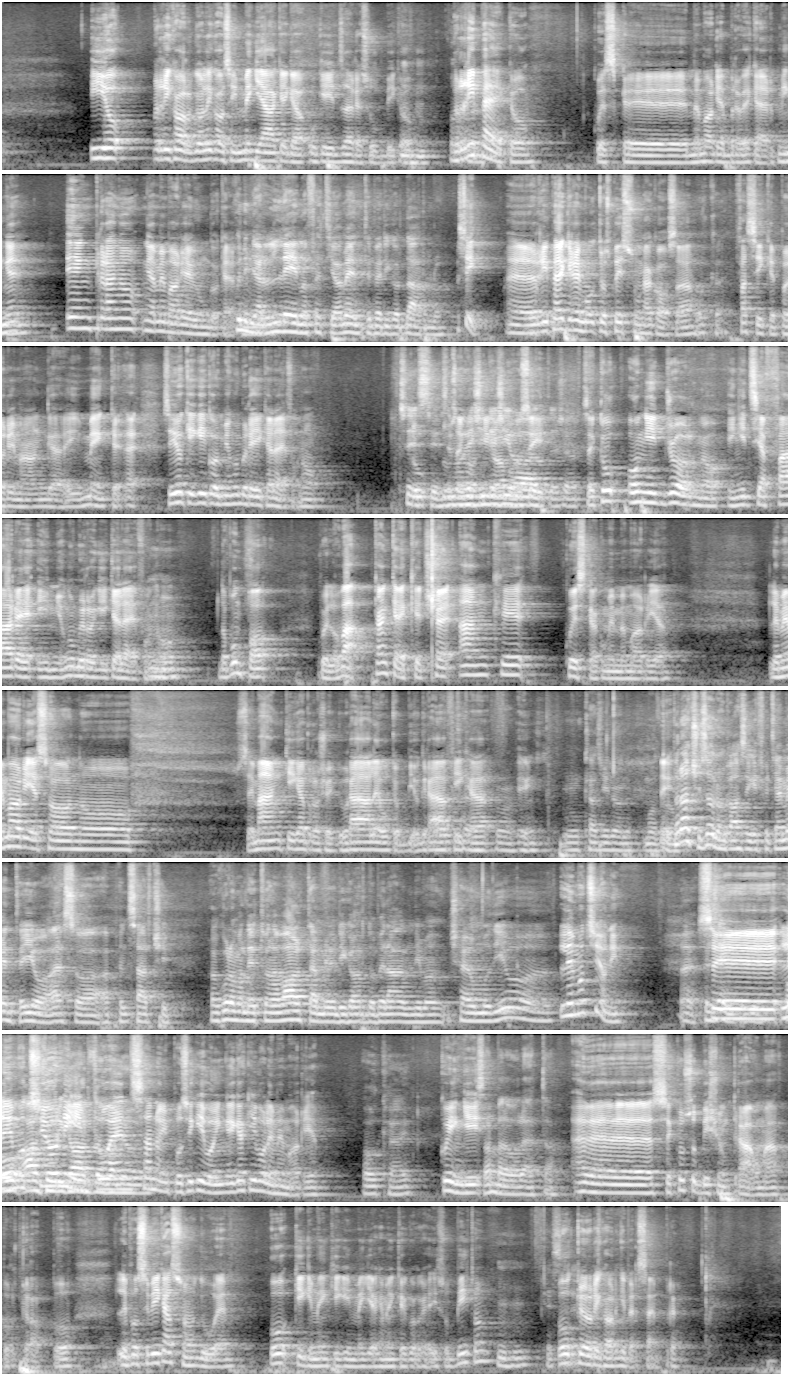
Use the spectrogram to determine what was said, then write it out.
Io ricordo le cose immediate da utilizzare subito. Ok. Ripeto queste memorie a breve termine, entrano nella memoria a lungo termine. Quindi mi alleno effettivamente per ricordarlo. Sì, eh, ripetere molto spesso una cosa Ok. fa sì che poi rimanga in mente. Eh, se io ti dico il mio numero di telefono, Sì, tu, sì, tu se sei lo dici consiglio 10 così. volte, certo. Se tu ogni giorno inizi a fare il mio numero di telefono, Mhm. dopo un po' quello va. Tant'è che c'è anche questa come memoria. Le memorie sono semantica, procedurale, autobiografica. Ok, e- Un casinone. Molto- Sì. Però ci sono cose che effettivamente io adesso a, a pensarci, qualcuno mi ha detto una volta e me ne ricordo per anni, ma c'è un motivo? Le emozioni. Eh, Se esempio, le emozioni influenzano in positivo o in negativo le memorie. Ok. Quindi. Eh, se tu subisci un trauma, purtroppo, le possibilità sono due. O dimentichi immediatamente quello che hai subito, Mhm, che o te lo ricordi per sempre.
